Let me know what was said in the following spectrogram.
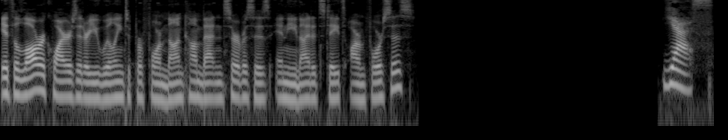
If the law requires it, are you willing to perform non-combatant services in the United States Armed Forces? Yes.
